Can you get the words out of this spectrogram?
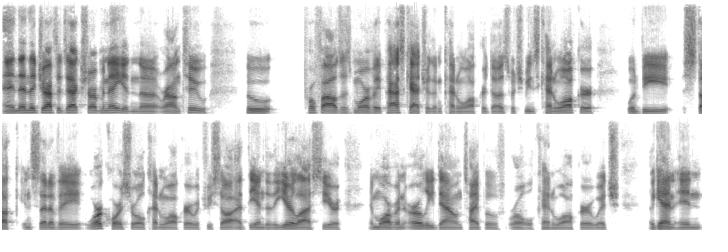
And then they drafted Zach Charbonnet in uh, round two, who profiles as more of a pass catcher than Ken Walker does, which means Ken Walker would be stuck instead of a workhorse role, Ken Walker, which we saw at the end of the year last year, and more of an early down type of role, Ken Walker, which again in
